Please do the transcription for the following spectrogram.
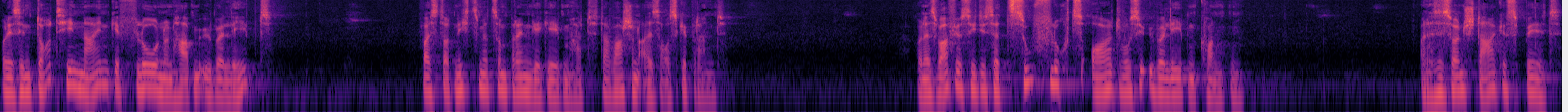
Und die sind dort hineingeflohen und haben überlebt weil es dort nichts mehr zum Brennen gegeben hat. Da war schon alles ausgebrannt. Und es war für sie dieser Zufluchtsort, wo sie überleben konnten. Und es ist so ein starkes Bild.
